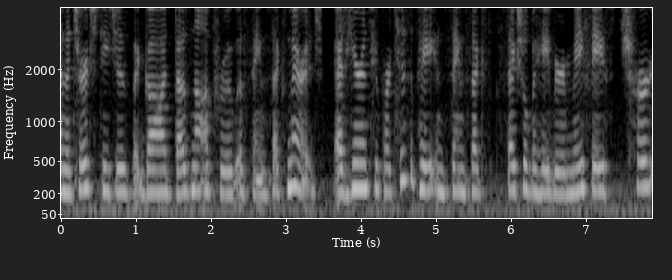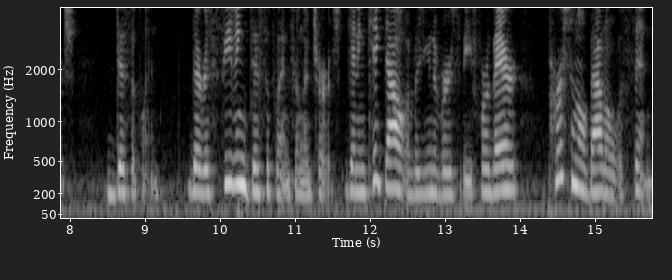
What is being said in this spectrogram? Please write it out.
and the church teaches that God does not approve of same sex marriage. Adherents who participate in same sex sexual behavior may face church discipline. They're receiving discipline from the church, getting kicked out of the university for their personal battle with sin.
